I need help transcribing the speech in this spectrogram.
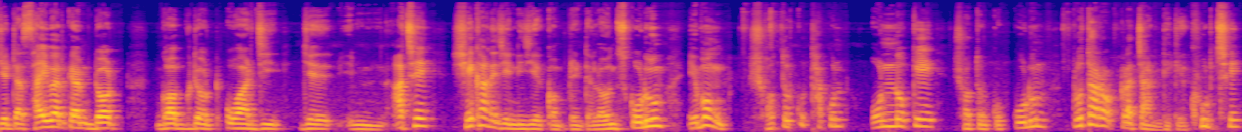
যেটা cyber crime dot gov dot org যে আছে, সেখানে যে নিজের কমপ্লেনটা লঞ্চ করুন এবং সতর্ক থাকুন। অন্যকে সতর্ক করুন, প্রতারকরা চারদিকে ঘুরছে।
